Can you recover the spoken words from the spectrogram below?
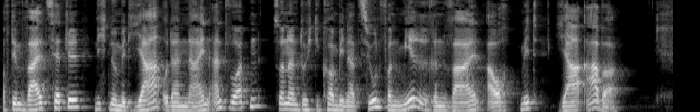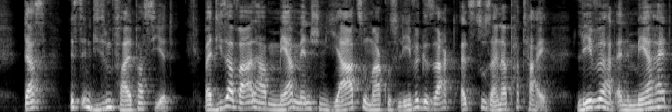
auf dem Wahlzettel nicht nur mit Ja oder Nein antworten, sondern durch die Kombination von mehreren Wahlen auch mit Ja aber. Das ist in diesem Fall passiert. Bei dieser Wahl haben mehr Menschen Ja zu Markus Lewe gesagt als zu seiner Partei. Lewe hat eine Mehrheit,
